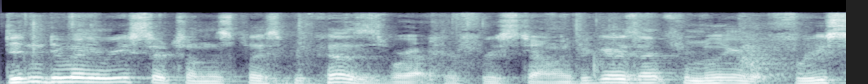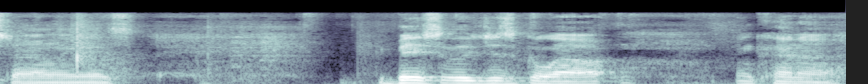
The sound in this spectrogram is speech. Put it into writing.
didn't do any research on this place because we're out here freestyling. If you guys aren't familiar with freestyling is, you basically just go out and kind of,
